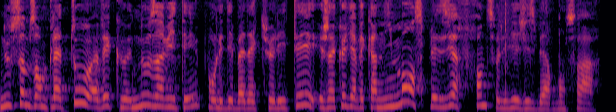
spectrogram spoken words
Nous sommes en plateau avec nos invités pour les débats d'actualité. J'accueille avec un immense plaisir Franz-Olivier Gisbert. Bonsoir.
